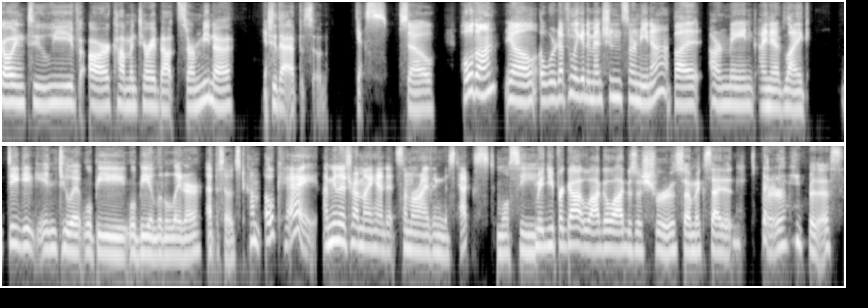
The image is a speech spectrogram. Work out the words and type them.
going to leave our commentary about Tsarmina yes. to that episode. Yes. So hold on. You know, uh, we're definitely going to mention Tsarmina, but our main kind of like digging into it will be will be a little later episodes to come. Okay. I'm gonna try my hand at summarizing this text. We'll see. I mean, you forgot Log-a-Log is a shrew, so I'm excited for, for this.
